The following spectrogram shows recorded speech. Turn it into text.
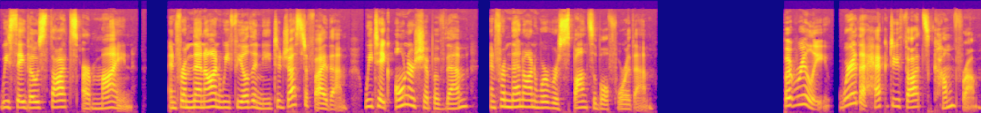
We say those thoughts are mine. And from then on, we feel the need to justify them. We take ownership of them. And from then on, we're responsible for them. But really, where the heck do thoughts come from?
